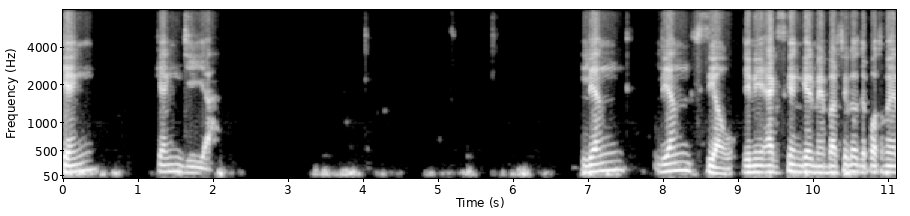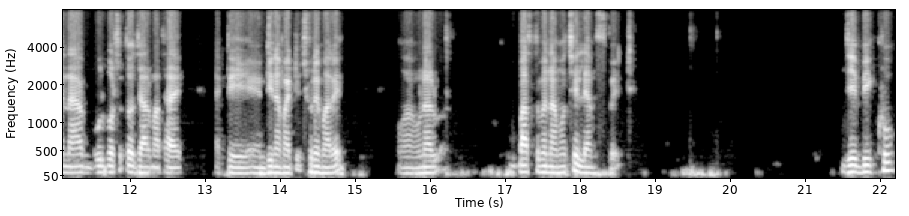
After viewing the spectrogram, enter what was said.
Kang Kang Jia. Liang Liang Xiao, যিনি এক্স গ্যাংয়ের মেম্বার ছিল, যে প্রথমে নায়ক ভুলবশত যার মাথায় একটি ডিনামাইট ছুঁড়ে মারে। ওনার বাস্তবের নাম হচ্ছে ল্যাম্পস্পেট যে ভিক্ষুক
